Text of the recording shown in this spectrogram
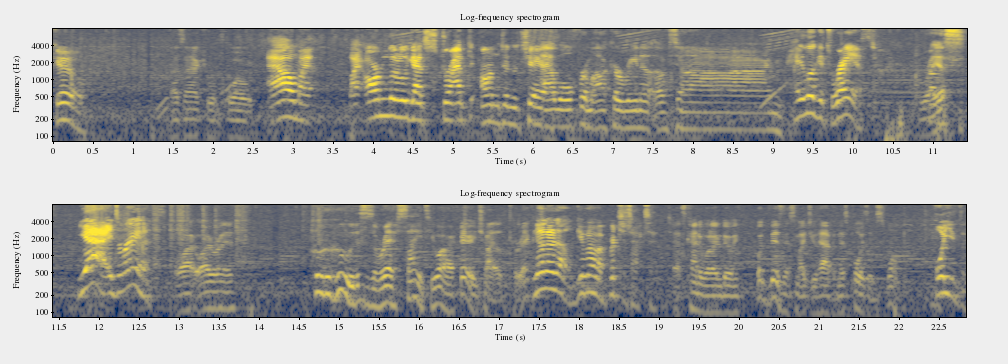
Go. That's an actual quote. Ow, my my arm literally got strapped onto the chair. Owl from Ocarina of Time. Hey, look, it's Reyes. Reyes? Yeah, it's Reyes. Why, why Reyes? Hoo hoo hoo, this is a rare sight. You are a fairy child, correct? No, no, no. Give him a British accent. That's kind of what I'm doing. What business might you have in this poison swamp? Poison.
